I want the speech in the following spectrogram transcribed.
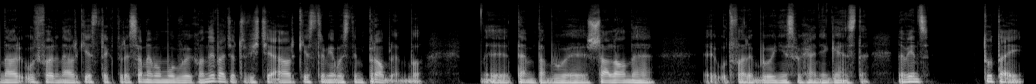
na, utwory na orkiestrę, które samemu mógł wykonywać oczywiście, a orkiestry miały z tym problem, bo tempa były szalone, utwory były niesłychanie gęste. No więc tutaj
